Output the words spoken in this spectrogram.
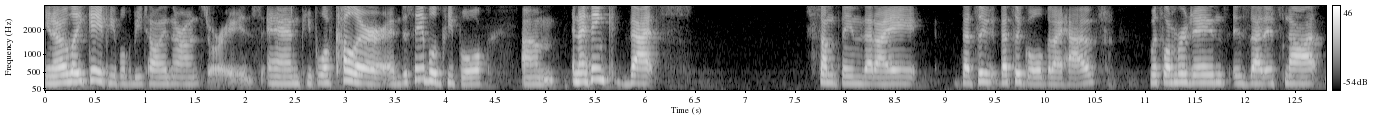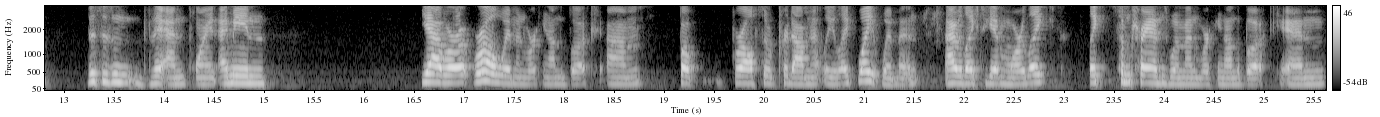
you know, like gay people to be telling their own stories and people of color and disabled people. Um, and I think that's something that I that's a that's a goal that I have with Lumberjanes is that it's not this isn't the end point. I mean, yeah, we're we're all women working on the book, um, but we're also predominantly like white women. I would like to get more like like some trans women working on the book and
